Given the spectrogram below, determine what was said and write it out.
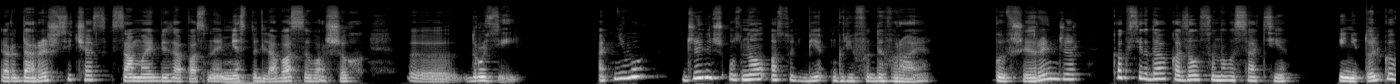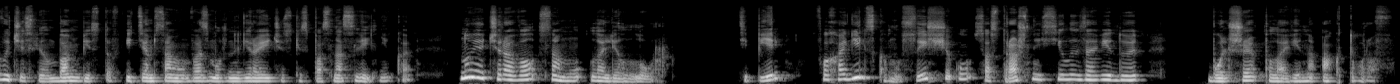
«Эрдареш сейчас самое безопасное место для вас и ваших э, друзей». От него Джевидж узнал о судьбе Грифа Деврая. Бывший рейнджер, как всегда, оказался на высоте – и не только вычислил бомбистов и тем самым, возможно, героически спас наследника, но и очаровал саму Лалил Лор. Теперь фахагильскому сыщику со страшной силой завидует большая половина акторов.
